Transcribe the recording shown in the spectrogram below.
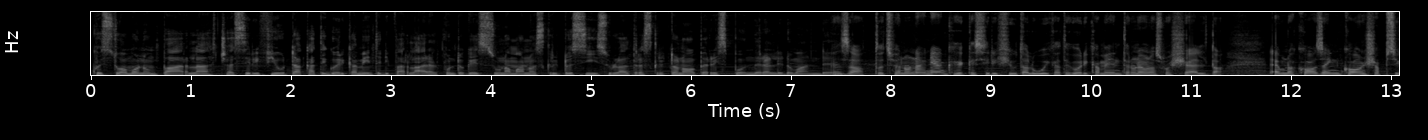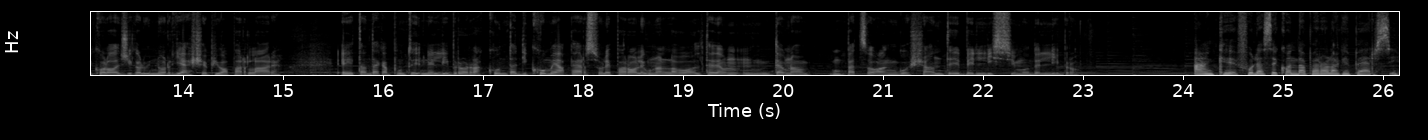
quest'uomo non parla, cioè si rifiuta categoricamente di parlare, al punto che su una mano ha scritto sì, sull'altra ha scritto no per rispondere alle domande. Esatto, cioè non è neanche che si rifiuta lui categoricamente, non è una sua scelta, è una cosa inconscia psicologica, lui non riesce più a parlare. E tant'è che appunto nel libro racconta di come ha perso le parole una alla volta ed è, un, ed è una, un pezzo angosciante e bellissimo del libro. Anche fu la seconda parola che persi,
